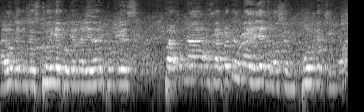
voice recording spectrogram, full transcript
algo que nos destruye, porque en realidad el pulque es, para una, aparte de una bebida que nos empulque, chingón,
